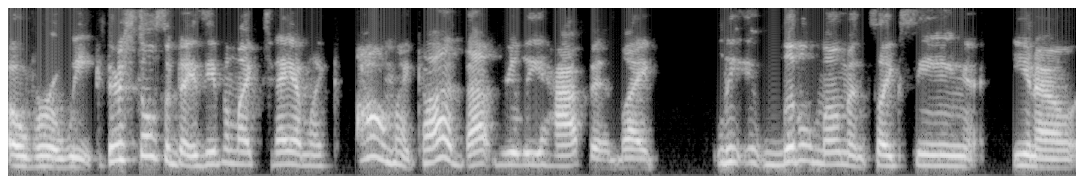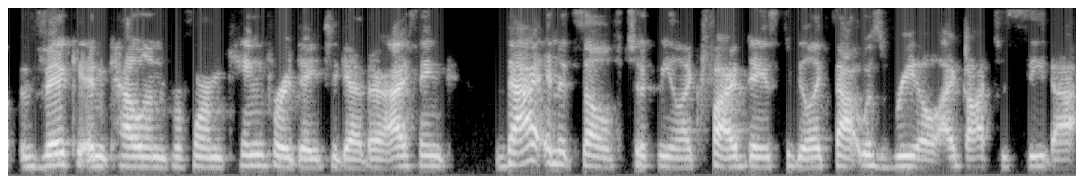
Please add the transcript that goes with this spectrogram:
over a week. There's still some days, even like today, I'm like, oh my God, that really happened. Like little moments like seeing you know, Vic and Kellin perform King for a day together. I think that in itself took me like five days to be like, that was real. I got to see that.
